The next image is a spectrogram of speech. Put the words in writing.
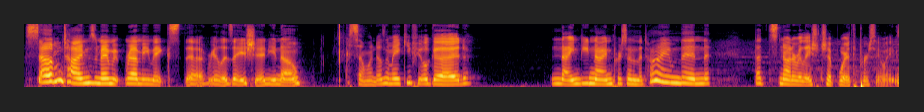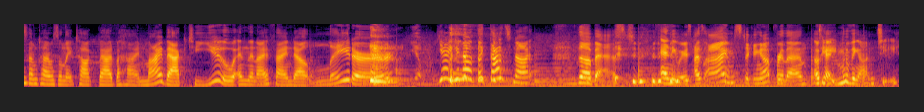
sometimes Remi, Remi makes the realization, you know, someone doesn't make you feel good 99% of the time, then that's not a relationship worth pursuing. Sometimes when they talk bad behind my back to you, and then I find out later. yep. Yeah, you know, like that's not the best. Anyways, as I'm sticking up for them. Okay, Tea. moving on. T.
